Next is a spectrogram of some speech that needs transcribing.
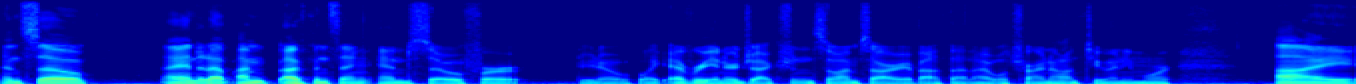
And so I ended up I'm I've been saying and so for you know, like every interjection. So I'm sorry about that. I will try not to anymore. I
